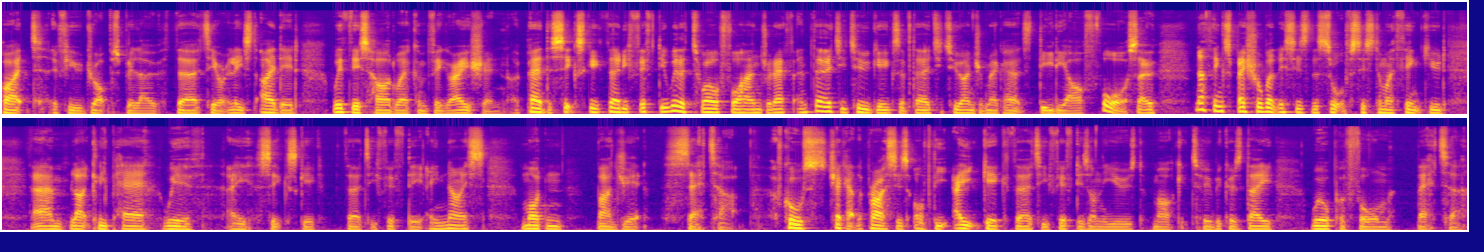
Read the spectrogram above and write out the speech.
quite a few drops below 30, or at least I did, with this hardware configuration. I paired the 6 gig 3050 with a 12400F and 32 gigs of 3200 MHz DDR4, so nothing special, but this is the sort of system I think you'd um, likely pair with a 6 gig 3050, a nice modern budget setup. Of course, check out the prices of the 8 gig 3050s on the used market too, because they will perform better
